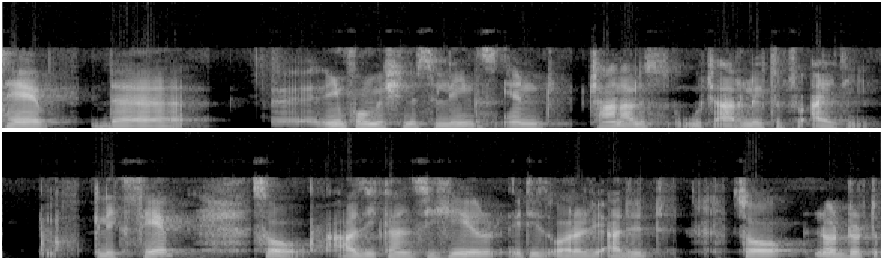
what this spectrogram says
save the uh, informations links and channels which are related to IT click save. So as you can see here it is already added. So in order to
